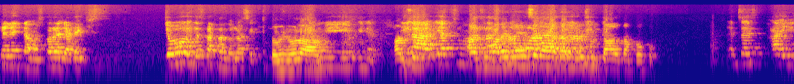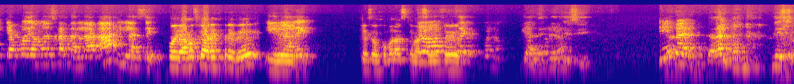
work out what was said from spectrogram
que necesitamos para hallar X. Yo voy descartando la C, Lo mismo en la. mi opinión. Al, y, la, y al sumar, al sumar RS no va a dar el resultado tampoco. Entonces ahí ya podíamos descartar la A y la C. Podríamos quedar entre B y Y la D, D. que son como las que más Yo sé, bueno, Ya ¿ya entendí, sí. Sí, dale, dale. Listo.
